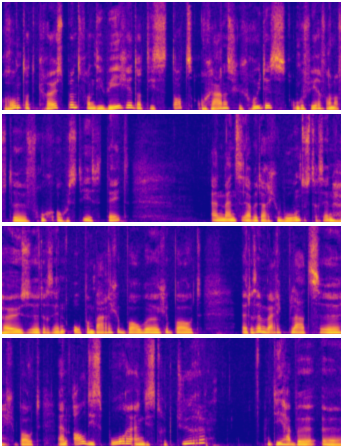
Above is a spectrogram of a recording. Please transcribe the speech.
rond dat kruispunt van die wegen dat die stad organisch gegroeid is, ongeveer vanaf de vroeg-Augustische tijd. En mensen hebben daar gewoond, dus er zijn huizen, er zijn openbare gebouwen gebouwd, er zijn werkplaatsen gebouwd. En al die sporen en die structuren, die hebben uh,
